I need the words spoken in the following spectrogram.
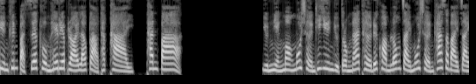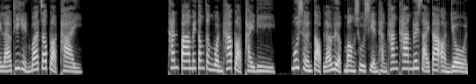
ยืนขึ้นปัดเสื้อคลุมให้เรียบร้อยแล้วกล่าวทักทาย ท่านป้า หยุนเหนียงมองมู่เฉินที่ยืนอยู่ตรงหน้าเธอด้วยความโล่งใจมู่เฉินข้าสบายใจแล้วที่เห็นว่าเจ้าปลอดภัย ท่านป้าไม่ต้องกังวลข้าปลอดภัยดี มู่เฉินตอบแล้วเหลือบมองชูเฉียนถังข้างๆ ด้วยสายตาอ่อนโยน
